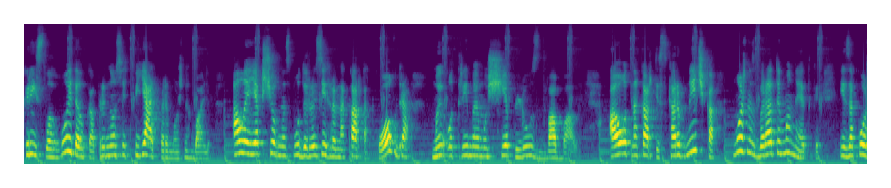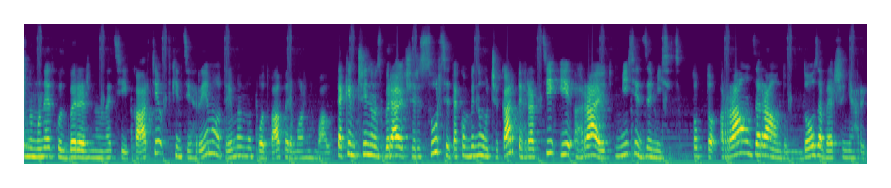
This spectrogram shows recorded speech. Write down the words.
крісло гойдалка приносить 5 переможних балів. Але якщо в нас буде розіграна карта ковдра, ми отримаємо ще плюс 2 бали. А от на карті скарбничка можна збирати монетки, і за кожну монетку, збережену на цій карті, в кінці гри ми отримаємо по 2 переможних бали. Таким чином, збираючи ресурси та комбінуючи карти, гравці і грають місяць за місяцем, тобто раунд за раундом до завершення гри.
